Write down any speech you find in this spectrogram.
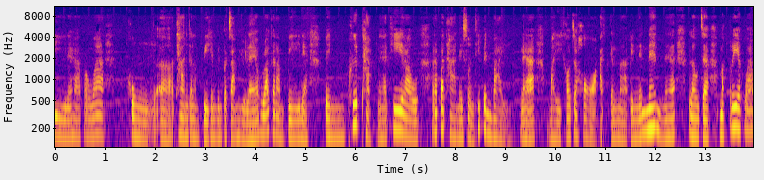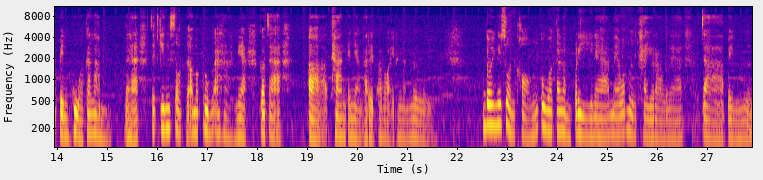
ดีนะคะเพราะว่า คงทานกะหล่ำปีกันเป็นประจำอยู่แล้ว เพราะว่ากะหล่ำปีเนี่ยเป็นพืชผักนะคะที่เรารับประทานในส่วนที่เป็นใบนะคะใบเขาจะห่ออัดกันมาเป็นแน่นๆนะคะเราจะมักเรียกว่าเป็นหัวกะหล่ำนะคะจะกินสดหรือเอามาปรุงอาหารเนี่ยก็จะทานกันอย่างอร่อยอร่อยทั้งนั้นเลย โดยในส่วนของตัวกะหล่ำปลีนะคะแม้ว่าเมืองไทยเรานะจะเป็นเมือง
